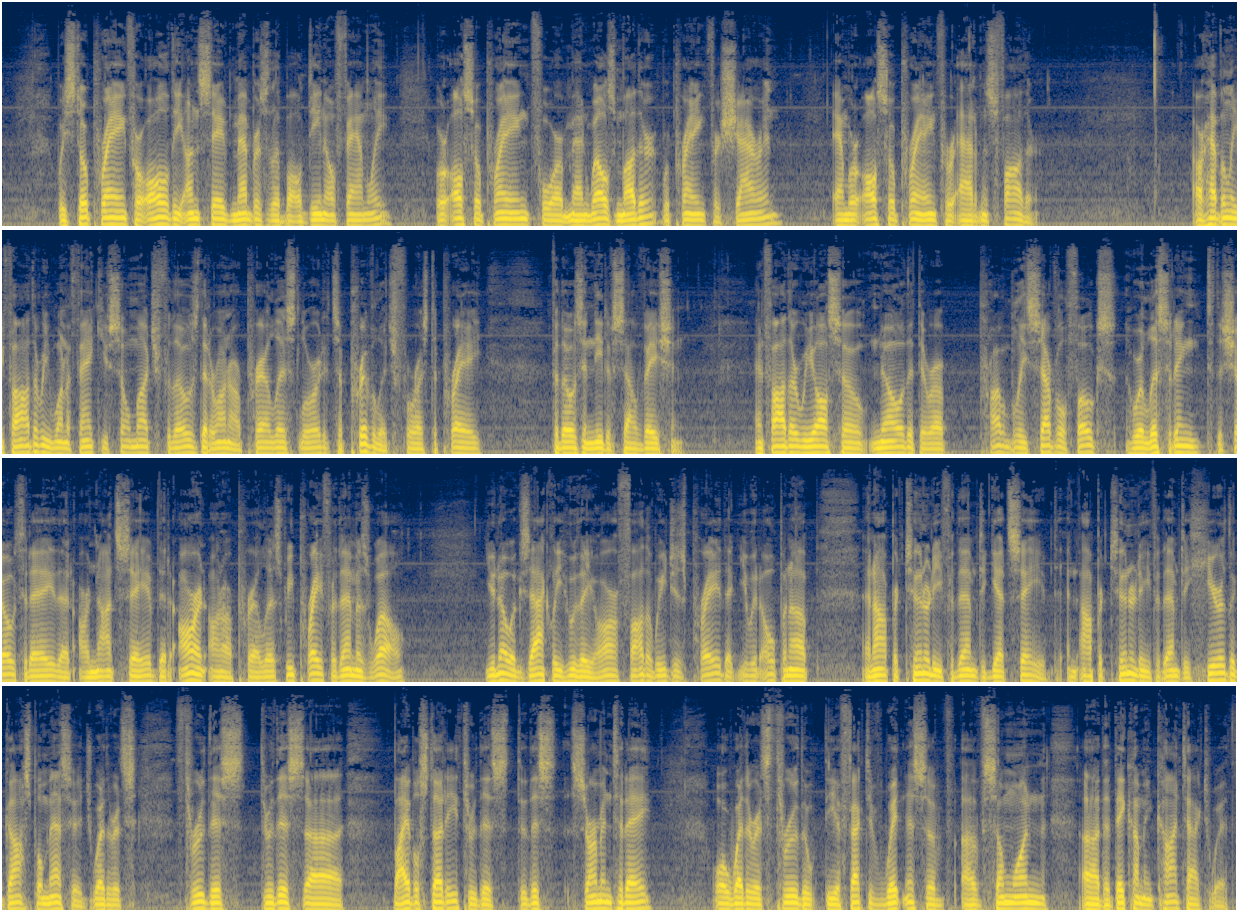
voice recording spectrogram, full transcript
We're still praying for all of the unsaved members of the Baldino family. We're also praying for Manuel's mother. We're praying for Sharon. And we're also praying for Adam's father. Our Heavenly Father, we want to thank you so much for those that are on our prayer list, Lord. It's a privilege for us to pray for those in need of salvation. And Father, we also know that there are probably several folks who are listening to the show today that are not saved, that aren't on our prayer list. We pray for them as well. You know exactly who they are. Father, we just pray that you would open up an opportunity for them to get saved, an opportunity for them to hear the gospel message, whether it's through this through this uh, Bible study, through this through this sermon today, or whether it's through the, the effective witness of, of someone uh, that they come in contact with.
